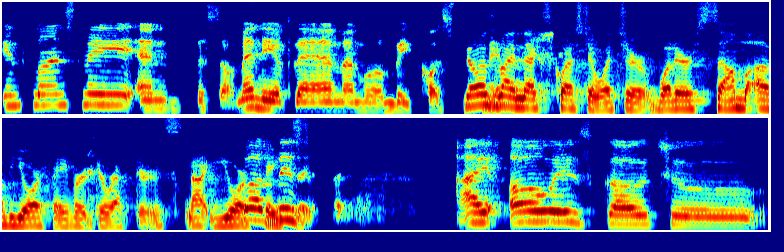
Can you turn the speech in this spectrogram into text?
influenced me and there's so many of them and will be cost that was my next question. What's your what are some of your favorite directors? Not your well, favorite this, i always go to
